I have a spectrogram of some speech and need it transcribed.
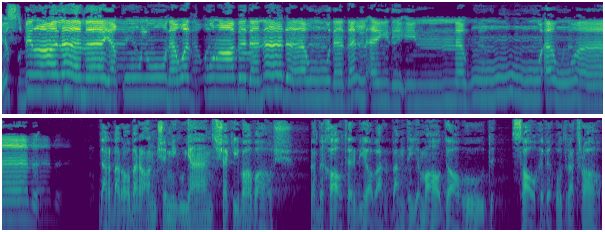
اصبر على ما يقولون واذكر عبدنا داود ذا الأيد إنه أواب. در برابر آنچه می‌گویند شکیبا باش و به خاطر بیاور بنده ما داوود صاحب قدرت را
